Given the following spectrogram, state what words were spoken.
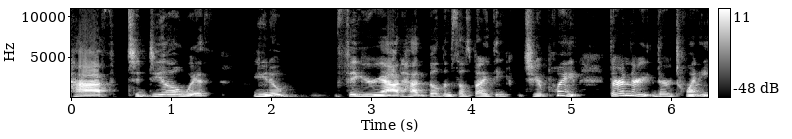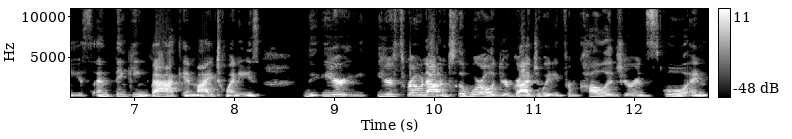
have to deal with, you know, figuring out how to build themselves. But I think to your point, they're in their their twenties and thinking back in my twenties, you're you're thrown out into the world. You're graduating from college you're in school and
